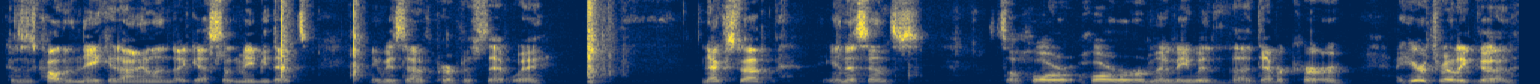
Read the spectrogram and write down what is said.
because it's called a naked island, I guess. So maybe that's It's done on purpose that way. Next up, Innocents. It's a horror, horror movie with uh, Deborah Kerr. I hear it's really good.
